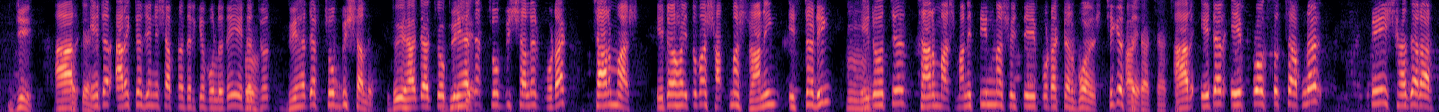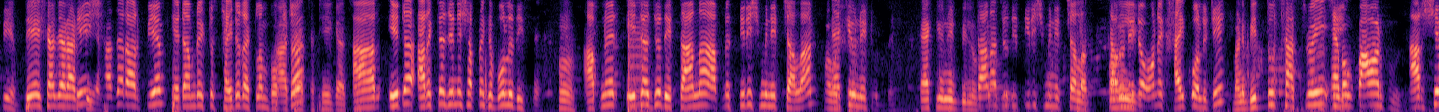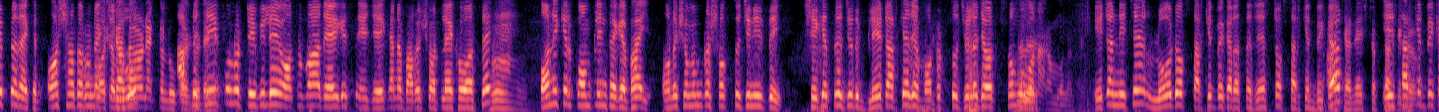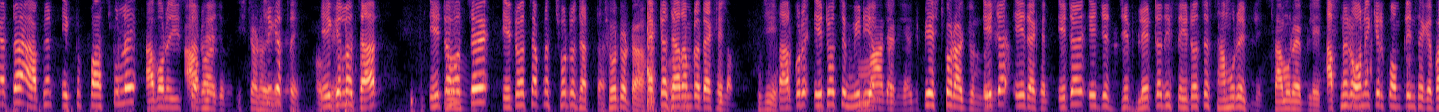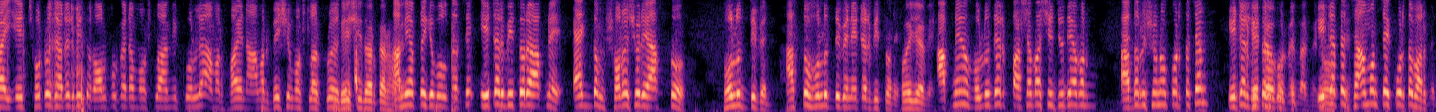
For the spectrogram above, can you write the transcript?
জি আর এটার আরেকটা জিনিস আপনাদেরকে বলে দেই এটা সালে। সালের প্রোডাক্ট চার মাস। এটা হয়তো বা সাত মাস রানিং স্টার্টিং এটা হচ্ছে চার মাস মানে তিন মাস হয়েছে এই প্রোডাক্টটার বয়স ঠিক আছে? আচ্ছা আচ্ছা আচ্ছা। আর এটার এপ্রক্স হচ্ছে আপনার তেইশ হাজার আরপিএম। তেইশ হাজার তেইশ হাজার আরপিএম এটা আমরা একটু সাইডে রাখলাম আচ্ছা বক্সটা আচ্ছা ঠিক আছে। আর এটা আরেকটা জিনিস আপনাকে বলে দিচ্ছে আপনার এটা যদি টানা আপনি তিরিশ মিনিট চালান এক ইউনিট উঠবে। এক ইউনিট বিল টানা যদি তিরিশ মিনিট চালান কারণ এটা অনেক হাই কোয়ালিটি মানে বিদ্যুৎ সাশ্রয়ী এবং পাওয়ারফুল আর শেপটা দেখেন অসাধারণ একটা look। অসাধারণ একটা লোক আপনি যে কোনো টেবিলে অথবা দেখা গেছে এই যে এখানে বারো শট লেখাও আছে অনেকের কমপ্লেন থাকে ভাই অনেক সময় আমরা শক্ত জিনিস দেই। সেক্ষেত্রে যদি ব্লেড আটকে যায় মোটর তো ঝুলে যাওয়ার সম্ভাবনা। এটার নিচে লোড অফ সার্কিট ব্রেকার আছে রেস্ট অফ সার্কিট ব্রেকার এই সার্কিট ব্রেকারটা আপনার একটু পাস করলে আবারও স্টার্ট হয়ে যাবে। ঠিক আছে? এই গেল চার এটা হচ্ছে এটা হচ্ছে আপনার ছোট জারটা ছোটটা। একটা জার আমরা দেখাইলাম। তারপরে এটা হচ্ছে মিডিয়াম পেস্ট করার জন্য এটা এই দেখেন এটা এই যে যে ব্লেডটা দিচ্ছে এটা হচ্ছে সামুরাই ব্লেড সামুরাই ব্লেড আপনার অনেকের কমপ্লেন থাকে ভাই এই ছোট জারের ভিতর অল্প কয়টা মশলা আমি করলে আমার হয় না আমার বেশি মশলার প্রয়োজন। বেশি দরকার হয়। আমি আপনাকে বলতেছি এটার ভিতরে আপনি একদম সরাসরি আস্ত হলুদ দিবেন আস্ত হলুদ দিবেন এটার ভিতরে। হয়ে যাবে। আপনি হলুদের পাশাপাশি যদি আবার আদা রসুনও করতে চান এটার ভিতরে করতে করবেন। পারবেন, এটাতে যা মন চাই করতে পারবেন।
